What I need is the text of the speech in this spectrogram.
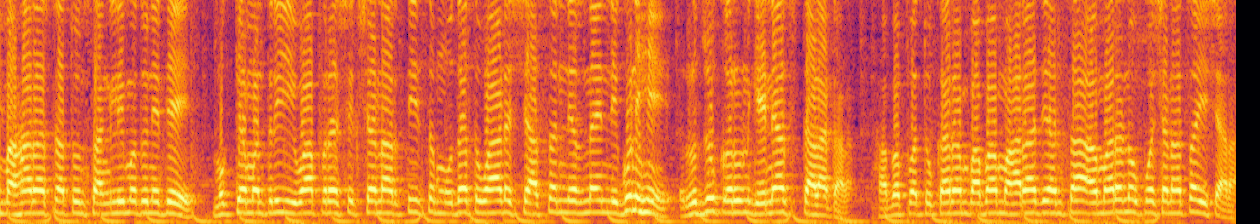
महाराष्ट्रातून सांगलीमधून येते. मुख्यमंत्री युवा प्रशिक्षणार्थीच मुदतवाढ शासन निर्णय निघूनही रुजू करून घेण्यास टाळाटाळ. हा बाप्पा तुकाराम बाबा महाराज यांचा अमरण उपोषणाचा इशारा.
